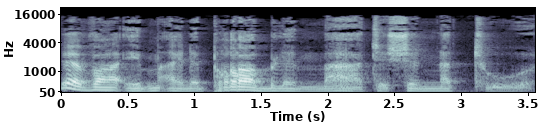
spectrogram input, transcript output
Er war eben eine problematische Natur.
